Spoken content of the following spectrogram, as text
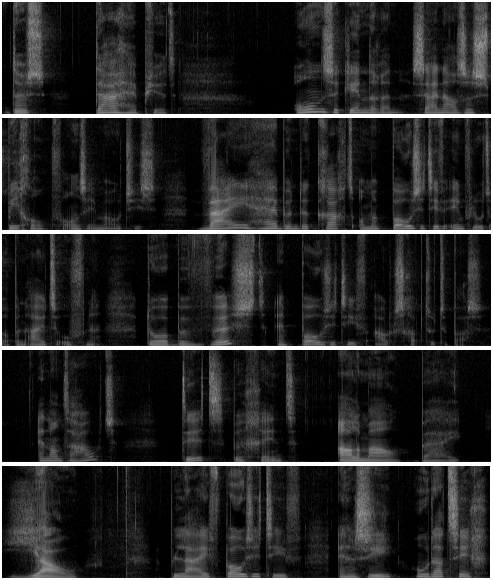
Dus daar heb je het. Onze kinderen zijn als een spiegel voor onze emoties. Wij hebben de kracht om een positieve invloed op hen uit te oefenen door bewust en positief ouderschap toe te passen. En onthoud, dit begint allemaal bij jou. Blijf positief en zie hoe dat zich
